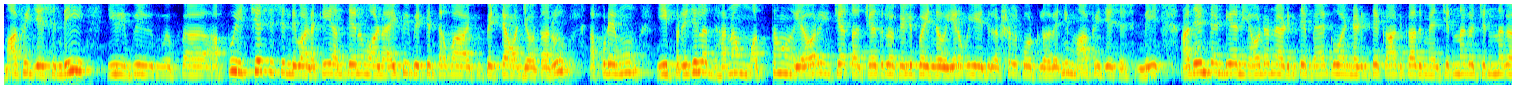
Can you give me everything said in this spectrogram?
మాఫీ చేసింది. ఈ అప్పు ఇచ్చేసేసింది వాళ్ళకి అంతేను వాళ్ళు ఐపీ పెట్టిన తర్వాత ఐపీ పెట్టామని చెబుతారు. అప్పుడేమో ఈ ప్రజల ధనం మొత్తం ఎవరి చేత చేతిలోకి వెళ్ళిపోయిందో ఇరవై ఐదు లక్షల కోట్లు అవన్నీ మాఫీ చేసేసింది. అదేంటండి అని ఎవడన్నా అడిగితే బ్యాంకు వాడిని అడిగితే కాదు కాదు మేము చిన్నగా చిన్నగా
